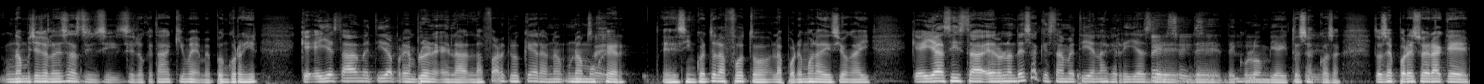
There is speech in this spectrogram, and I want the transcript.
una muchacha holandesa, si, si- si los que están aquí me, me pueden corregir, que ella estaba metida, por ejemplo, en, en la, en la FARC, creo que era una, una mujer. Eh, si encuentro la foto, la ponemos en la edición ahí. Que ella sí está, era holandesa que está metida en las guerrillas Sí, de, sí, sí. Colombia y todas esas Sí. cosas. Entonces, por eso era que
